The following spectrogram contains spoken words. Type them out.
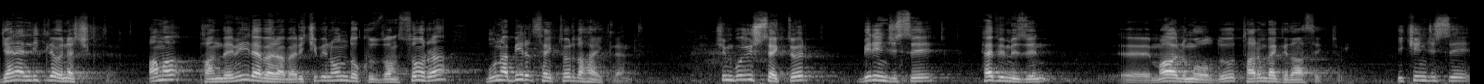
genellikle öne çıktı. Ama pandemiyle beraber 2019'dan sonra buna bir sektör daha eklendi. Şimdi bu üç sektör birincisi hepimizin e, malumu olduğu tarım ve gıda sektörü. İkincisi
